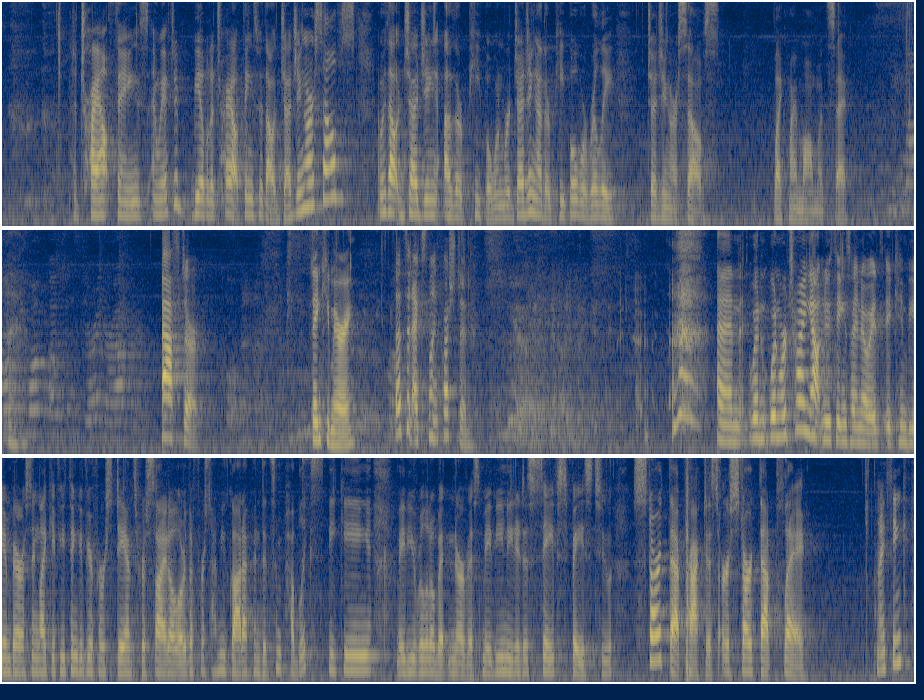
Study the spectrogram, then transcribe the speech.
to try out things, and we have to be able to try out things without judging ourselves and without judging other people. When we're judging other people, we're really judging ourselves like my mom would say. After? After. Thank you, Mary. That's an excellent question. and when, when we're trying out new things, I know it, it can be embarrassing. Like if you think of your first dance recital or the first time you got up and did some public speaking, maybe you were a little bit nervous. Maybe you needed a safe space to start that practice or start that play. And I think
